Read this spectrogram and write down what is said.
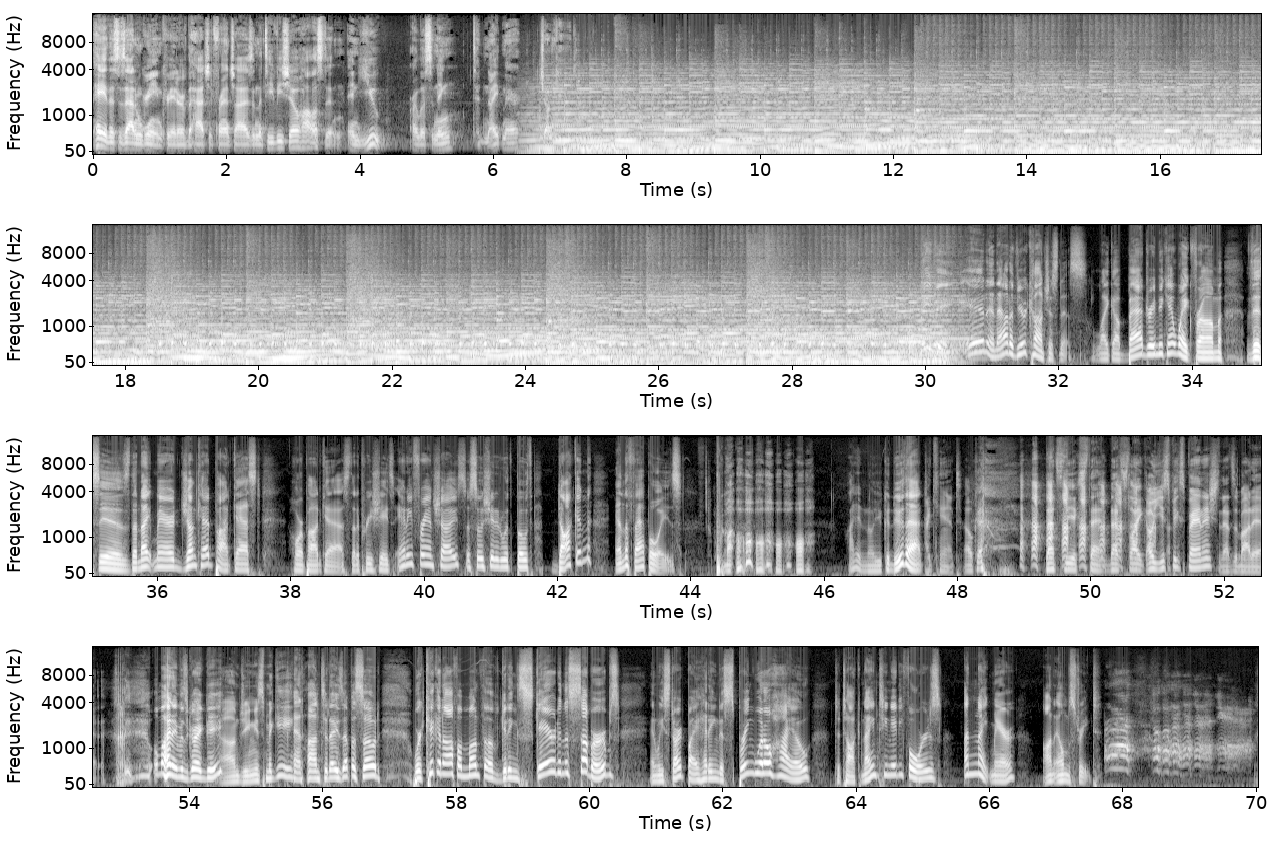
Hey, this is Adam Green, creator of the Hatchet franchise and the TV show Holliston, and you are listening to Nightmare Junkhead. Consciousness like a bad dream you can't wake from. This is the Nightmare Junkhead podcast, horror podcast that appreciates any franchise associated with both Dokken and the Fat Boys. My- I didn't know you could do that. I can't. Okay. That's the extent. That's like, oh, you speak Spanish? That's about it. well, my name is Greg D. I'm Genius McGee. And on today's episode, we're kicking off a month of getting scared in the suburbs, and we start by heading to Springwood, Ohio to talk 1984's A Nightmare on Elm Street.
